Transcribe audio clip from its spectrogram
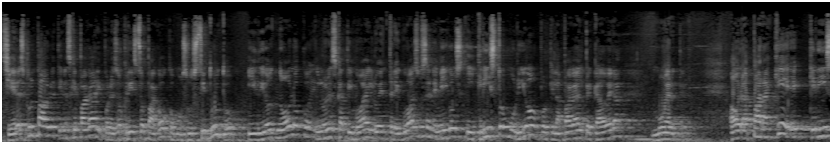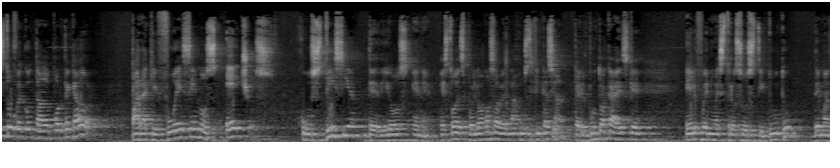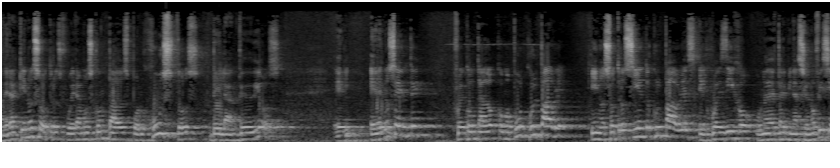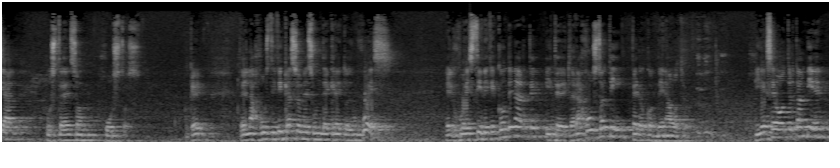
Si eres culpable tienes que pagar y por eso Cristo pagó como sustituto y Dios no lo, lo escatimó y lo entregó a sus enemigos y Cristo murió porque la paga del pecado era muerte. Ahora, ¿para qué Cristo fue contado por pecador? Para que fuésemos hechos justicia de Dios en él. Esto después lo vamos a ver en la justificación, pero el punto acá es que Él fue nuestro sustituto, de manera que nosotros fuéramos contados por justos delante de Dios. El, inocente fue contado como culpable y nosotros siendo culpables, el juez dijo una determinación oficial, ustedes son justos. Entonces la justificación es un decreto de un juez. El juez tiene que condenarte y te declara justo a ti, pero condena a otro. Y ese otro también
